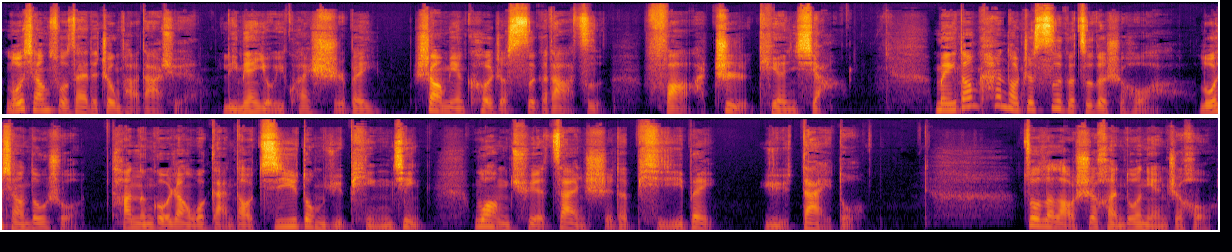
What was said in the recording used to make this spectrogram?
罗翔所在的政法大学里面有一块石碑，上面刻着四个大字“法治天下”。每当看到这四个字的时候啊，罗翔都说。它能够让我感到激动与平静，忘却暂时的疲惫与怠惰。做了老师很多年之后，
